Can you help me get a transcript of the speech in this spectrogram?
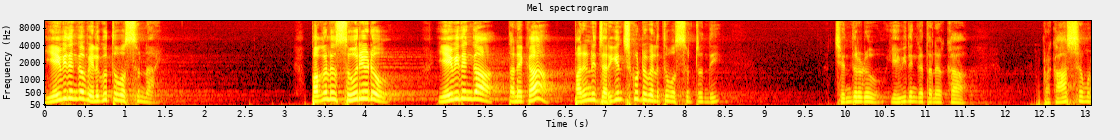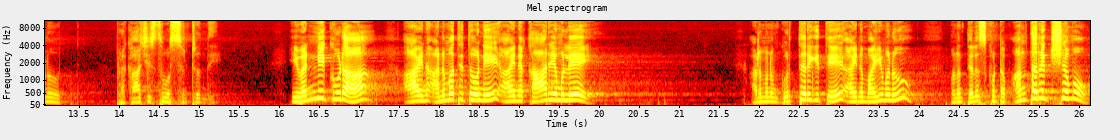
ఏ విధంగా వెలుగుతూ వస్తున్నాయి? పగలు సూర్యుడు ఏ విధంగా తన యొక్క పనిని జరిగించుకుంటూ వెళుతూ వస్తుంటుంది? చంద్రుడు ఏ విధంగా తన యొక్క ప్రకాశమును ప్రకాశిస్తూ వస్తుంటుంది? ఇవన్నీ కూడా ఆయన అనుమతితోనే ఆయన కార్యములే. అని మనం గుర్తెరిగితే ఆయన మహిమను మనం తెలుసుకుంటాం. అంతరిక్షము.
